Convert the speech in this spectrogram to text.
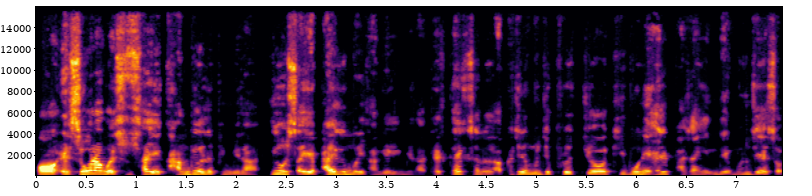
어, S1하고 S2 사이의 간격을 넓힙니다. 이웃 사이의 밝은 문이 간격입니다. 델타 X는 아까 전에 문제 풀었죠. D분의 L 파장인데 문제에서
